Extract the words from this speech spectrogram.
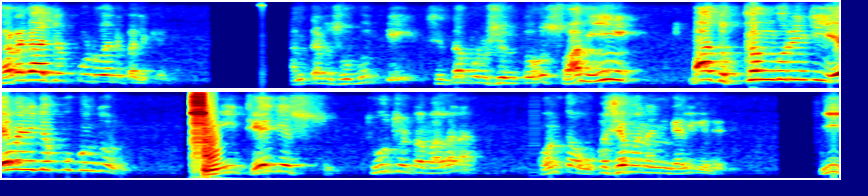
త్వరగా చెప్పుడు అని పలికాడు అంతటి సుబుద్ధి సిద్ధపురుషులతో స్వామి మా దుఃఖం గురించి ఏమని చెప్పుకుందరు? మీ తేజస్సు చూచుట వలన కొంత ఉపశమనం కలిగినది. ఈ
